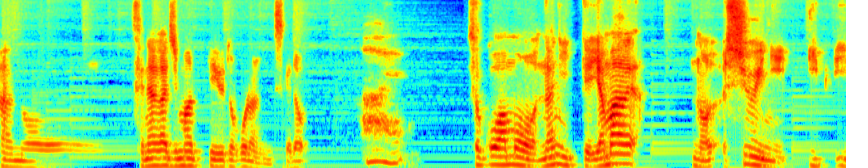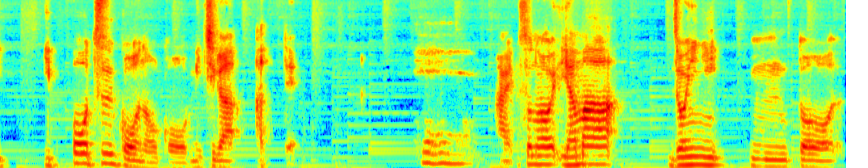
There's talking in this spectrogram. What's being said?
あの、瀬長島っていうところなんですけど、はい。そこはもう何言って山の周囲にいい一方通行のこう道があって。はい、その山沿いに、うーんと、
